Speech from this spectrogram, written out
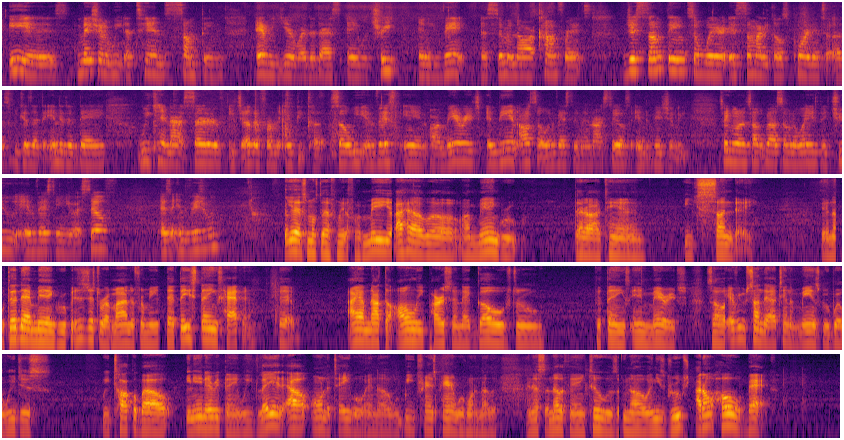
is make sure that we attend something every year, whether that's a retreat, an event, a seminar, conference, just something to where it's somebody else pouring into us because at the end of the day we cannot serve each other from an empty cup. So we invest in our marriage and then also investing in ourselves individually. So you want to talk about some of the ways that you invest in yourself as an individual? Yes most definitely. For me i have a, a men group that i attend each sunday and uh, within that men group, it's just a reminder for me that these things happen. That I am not the only person that goes through the things in marriage. So every Sunday I attend a men's group where we just we talk about any and everything. We lay it out on the table and uh, we be transparent with one another. And that's another thing too is you know in these groups I don't hold back.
